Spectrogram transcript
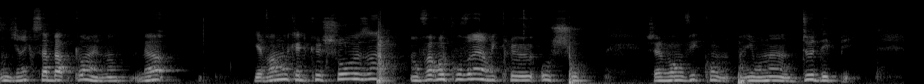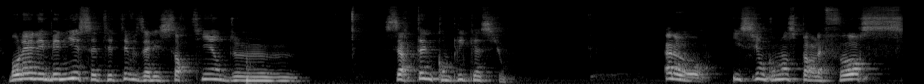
on dirait que ça bat quand même. Hein. Là, il y a vraiment quelque chose. On va recouvrir avec le haut chaud. J'avais envie qu'on... Et a un 2 d'épée. Bon, là, les béliers, cet été, vous allez sortir de certaines complications. Alors, ici, on commence par la force.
